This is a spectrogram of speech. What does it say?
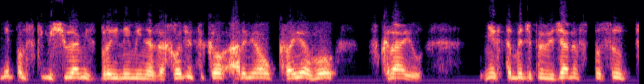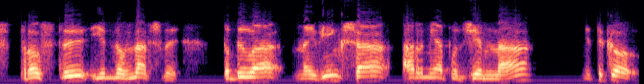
nie polskimi siłami zbrojnymi na zachodzie, tylko armią krajową w kraju. Niech to będzie powiedziane w sposób prosty jednoznaczny. To była największa armia podziemna, nie tylko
